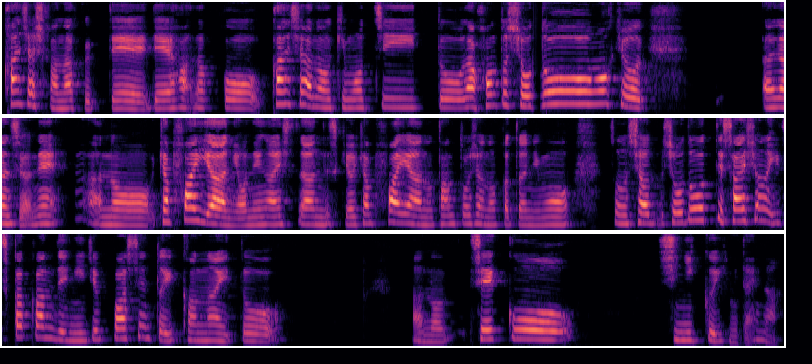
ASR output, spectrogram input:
感謝しかなくて、で、なんかこう、感謝の気持ちと、なんか本当初動目標、あれなんですよね。あの、キャンプファイヤーにお願いしたんですけど、キャンプファイヤーの担当者の方にも、その初動って最初の5日間で20%いかないと、あの、成功しにくいみたいな。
